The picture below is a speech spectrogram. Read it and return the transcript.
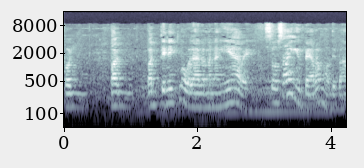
pag, pag, pag tinik mo, wala naman nangyayari. So, sayang yung pera mo, di ba?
